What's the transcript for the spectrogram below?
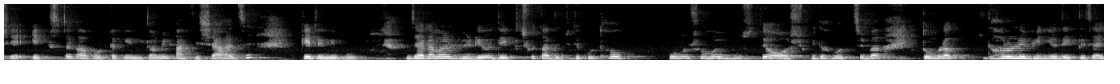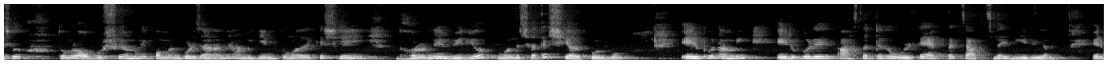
সে এক্সট্রা কাপড়টা কিন্তু আমি কাঁচির সাহায্যে কেটে নেব। যারা আমার ভিডিও দেখছ, তাদের যদি কোথাও কোনো সময় বুঝতে অসুবিধা হচ্ছে বা তোমরা কী ধরনের ভিডিও দেখতে চাইছো, তোমরা অবশ্যই আমাকে কমেন্ট করে জানাবে, আমি কিন্তু তোমাদেরকে সেই ধরনের ভিডিও তোমাদের সাথে শেয়ার করব। এরপর আমি এর উপরে আস্তারটাকে উল্টে একটা চাপ সেলাই দিয়ে দিলাম। এর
